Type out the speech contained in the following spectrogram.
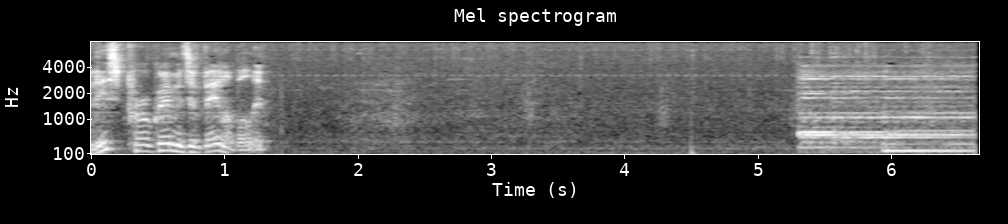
This program is available at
